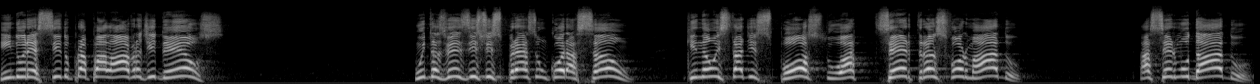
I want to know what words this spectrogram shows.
endurecido para a palavra de Deus. Muitas vezes isso expressa um coração que não está disposto a ser transformado, a ser mudado,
